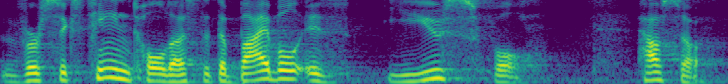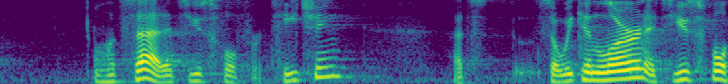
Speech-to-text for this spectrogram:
verse 16 told us that the Bible is useful. How so? Well, it said it's useful for teaching. That's so we can learn. It's useful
